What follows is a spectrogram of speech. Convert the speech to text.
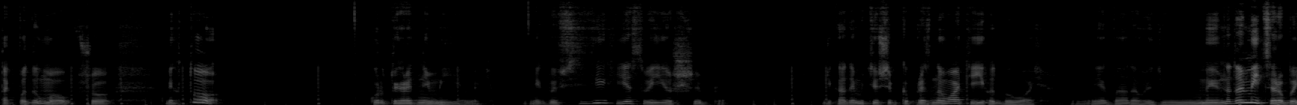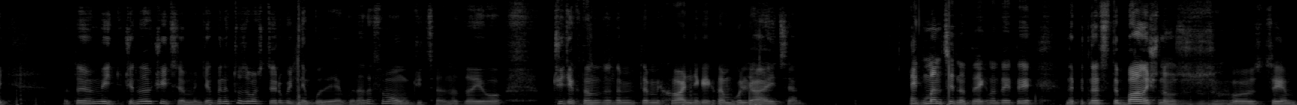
так подумав, що ніхто круто грати не вміє. Ведь. Якби всіх є свої ошибки. І треба вміти ошибки признавати і їх відбивати. Якби треба гуляти. Треба вміти це робити. Треба вміти, чи треба вчитися вміти. Якби ніхто за вас це робити не буде, якби. Треба самому вчитися. Треба його вчити, як там, там, там механіка, як там гуляється. Як манцинати, як треба йти на 15 баночного з, з, з цим.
